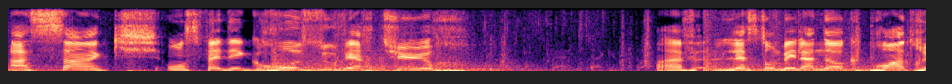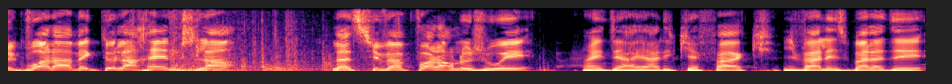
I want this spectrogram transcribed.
à 5. On se fait des grosses ouvertures. Laisse tomber la knock. Prends un truc, voilà, avec de la range là. Là-dessus, va falloir le jouer. Et derrière l'Ikefak, il va aller se balader.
